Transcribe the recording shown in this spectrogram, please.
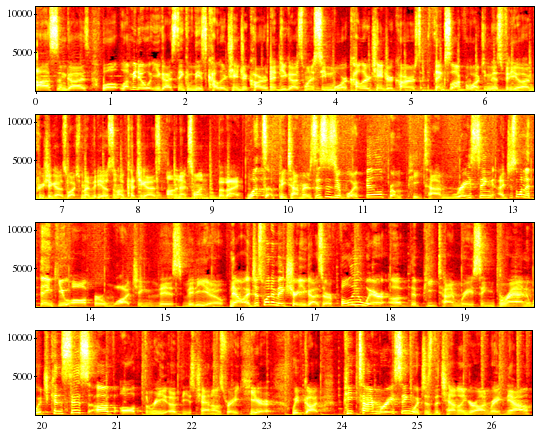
Awesome guys. Well, let me know what you guys think of these color changer cars and do you guys want to see more color changer cars? Thanks a lot for watching this video. I appreciate you guys watching my videos and I'll catch you guys on the next one. Bye-bye. What's up Peak Timers? This is your boy Phil from Peak Time Racing. I just want to thank you all for watching this video. Now, I just want to make sure you guys are fully aware of the Peak Time Racing brand, which consists of all three of these channels right here. We've got Peak Time Racing, which is the channel you're on right now.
